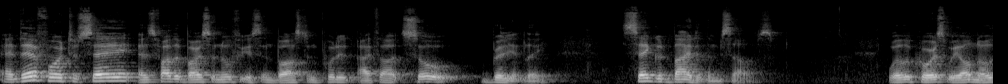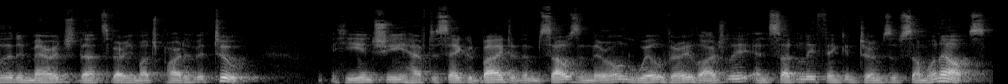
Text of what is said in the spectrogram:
And therefore, to say, as Father Barsanuphius in Boston put it, I thought so brilliantly, say goodbye to themselves. Well, of course, we all know that in marriage that's very much part of it too. He and she have to say goodbye to themselves and their own will very largely and suddenly think in terms of someone else.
